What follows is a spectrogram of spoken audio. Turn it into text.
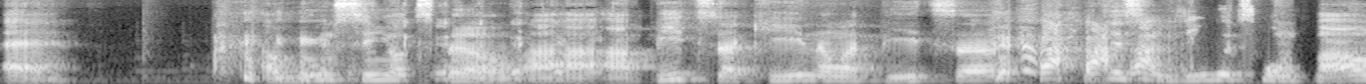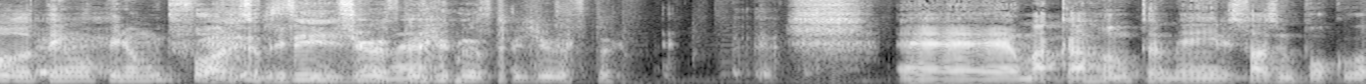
É. Alguns sim, outros não. A, a, a, pizza aqui não é pizza. Porque assim, vindo de São Paulo, eu tenho uma opinião muito forte sobre sim, pizza. Sim, justo, né? justo, justo. É, o macarrão também, eles fazem um pouco,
